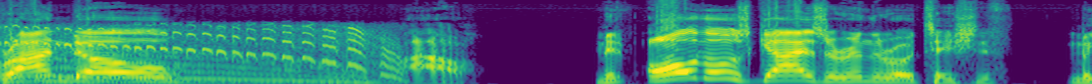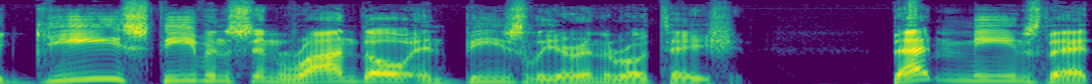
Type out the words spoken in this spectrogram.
Rondo. Wow. I mean, all those guys are in the rotation. If McGee, Stephenson, Rondo, and Beasley are in the rotation. That means that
